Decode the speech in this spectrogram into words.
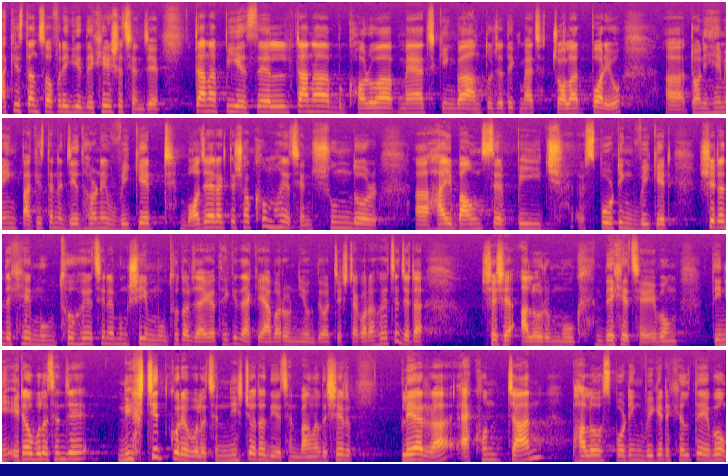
পাকিস্তান সফরে গিয়ে দেখে এসেছেন যে টানা পিএসএল টানা ঘরোয়া ম্যাচ কিংবা আন্তর্জাতিক ম্যাচ চলার পরেও টনি হেমিং পাকিস্তানে যে ধরনের উইকেট বজায় রাখতে সক্ষম হয়েছেন, সুন্দর হাই বাউন্সের পিচ স্পোর্টিং উইকেট সেটা দেখে মুগ্ধ হয়েছেন এবং সেই মুগ্ধতার জায়গা থেকে তাকে আবারও নিয়োগ দেওয়ার চেষ্টা করা হয়েছে, যেটা শেষে আলোর মুখ দেখেছে এবং তিনি এটাও বলেছেন যে নিশ্চিত করে বলেছেন, নিশ্চয়তা দিয়েছেন বাংলাদেশের প্লেয়াররা এখন চান ভালো স্পোর্টিং উইকেটে খেলতে এবং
